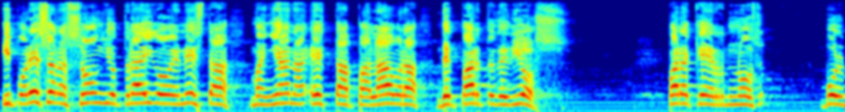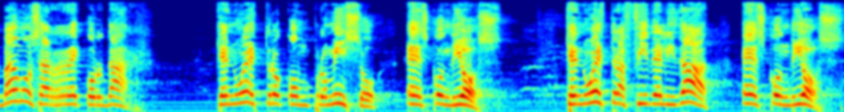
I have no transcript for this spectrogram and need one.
Y por esa razón yo traigo en esta mañana esta palabra de parte de Dios, para que nos volvamos a recordar que nuestro compromiso es con Dios, que nuestra fidelidad es con Dios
